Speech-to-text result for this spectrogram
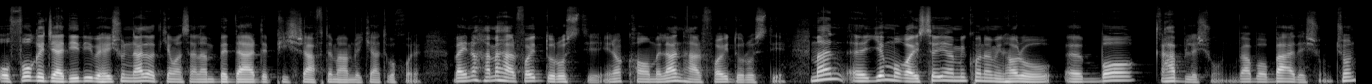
افق جدیدی بهشون نداد که مثلا به درد پیشرفت مملکت بخوره. و اینا همه حرفای درستیه. اینا کاملا حرفای درستیه. من یه مقایسه هم می‌کنم اینها رو با قبلشون و با بعدشون. چون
